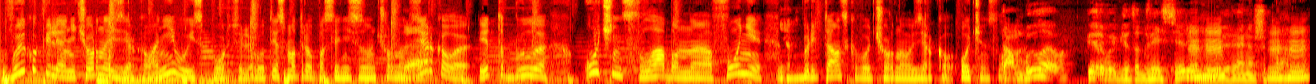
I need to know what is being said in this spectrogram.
Выкупили они черное зеркало, они его испортили. Вот я смотрел последний сезон черного Да. зеркала, это было очень слабо на фоне британского черного зеркала. Очень слабо. Там было вот первые где-то две серии, они Мгм. были реально шикарные. Мгм.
